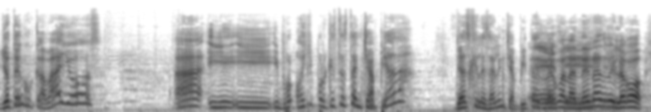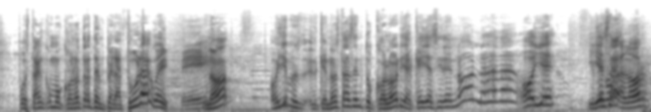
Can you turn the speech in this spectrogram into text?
yo tengo caballos. Ah, y, y, y por- oye, ¿por qué estás tan chapeada? Ya es que le salen chapitas Eh, luego a las nenas, sí. güey, y luego pues están como con otra temperatura, güey. Sí. ¿No? Oye, pues que no estás en tu color y aquella así de, no, nada, oye. Y esa, calor.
